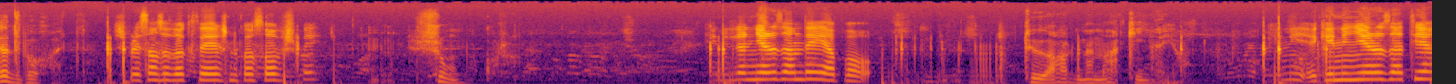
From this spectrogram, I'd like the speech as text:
Do të bëhet. Shpreson se do kthehesh në Kosovë shpejt? Shumë bukur. Keni lënë njerëz andej apo tu ardh me makinë jo. Keni e keni njerëz atje?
